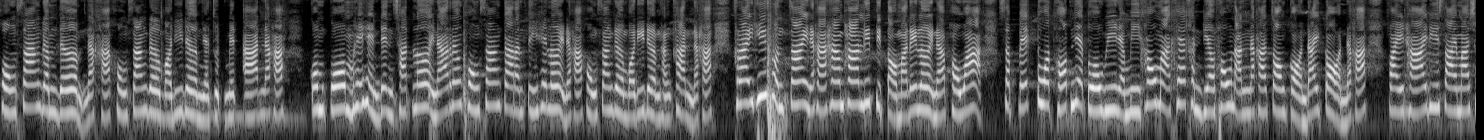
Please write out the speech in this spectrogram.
โครงสร้างเดิมๆนะคะ โครงสร้างเดิมบอดี้เดิมเนี่ยจุดเม็ดอาร์ตนะคะ กลมๆให้เห็นเด่นชัดเลยนะ เรื่องโครงสร้างการันตีให้เลยนะคะโครงสร้างเดิมบอดี้เดิมทั้งคันนะคะ ใครที่สนใจนะคะห้ามพลาดรีบติดต่อมาได้เลยนะ เพราะว่าสเปคตัวท็อปเนี่ยตัว V เนี่ยมีเข้ามาแค่คันเดียวเท่านั้นนะคะ จองก่อนได้ก่อนนะคะ ไฟท้ายดีไซน์มาฉ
